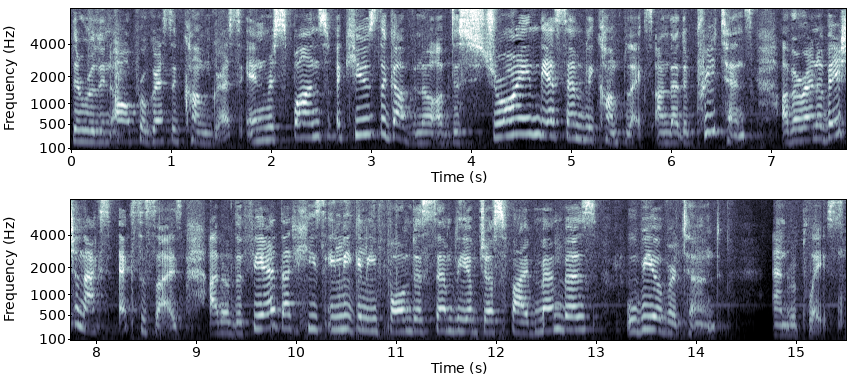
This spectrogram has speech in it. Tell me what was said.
The ruling All Progressive Congress, in response, accused the governor of destroying the assembly complex under the pretense of a renovation ex exercise out of the fear that his illegally formed assembly of just five members will be overturned and replaced.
